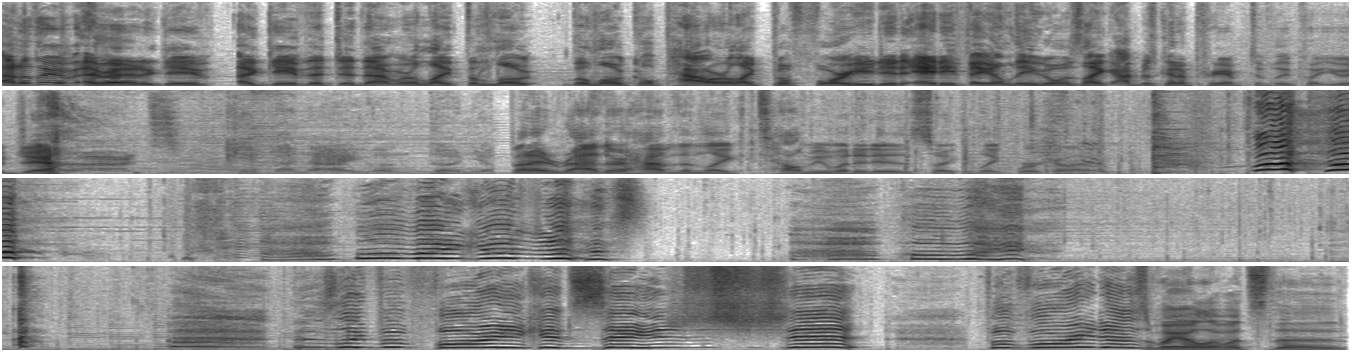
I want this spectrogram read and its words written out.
I don't think I've ever had a game a game that did that where like the lo the local power like before he did anything illegal was like I'm just gonna preemptively put you in jail. but I'd rather have them like tell me what it is so I could like work on it. oh my goodness! Oh my! It's like before he can say shit. Before he does. Wait, hold on. What's the?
